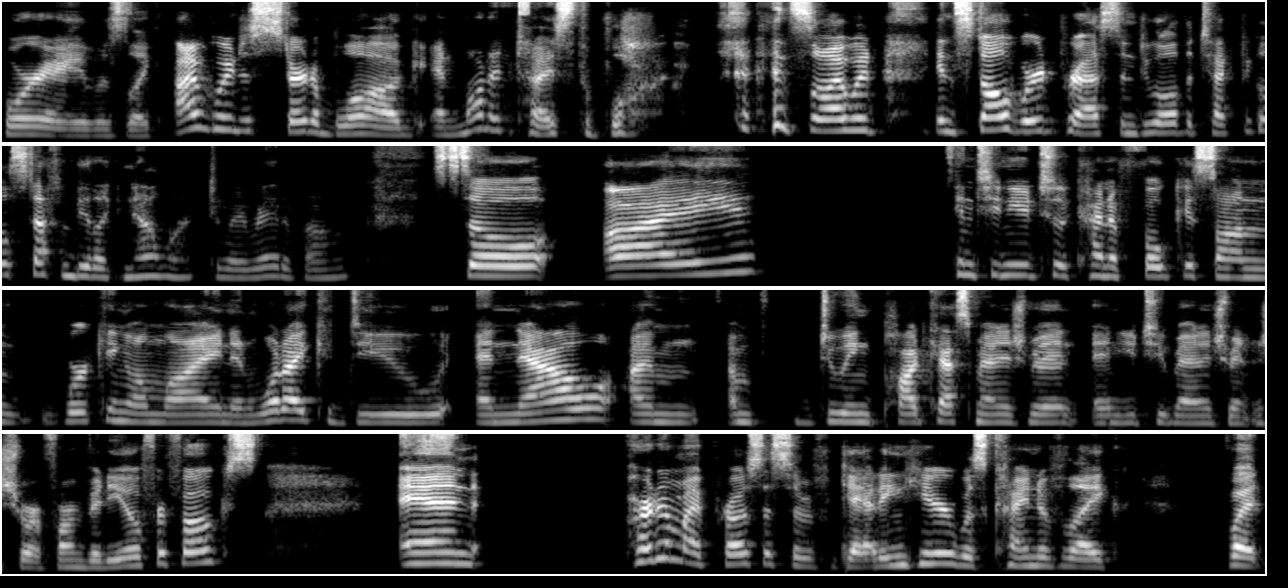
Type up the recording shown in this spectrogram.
foray was like, I'm going to start a blog and monetize the blog. and so I would install WordPress and do all the technical stuff and be like, now what do I write about? So I continued to kind of focus on working online and what I could do. And now I'm I'm doing podcast management and YouTube management and short form video for folks. And part of my process of getting here was kind of like, but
